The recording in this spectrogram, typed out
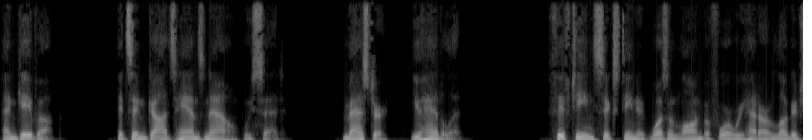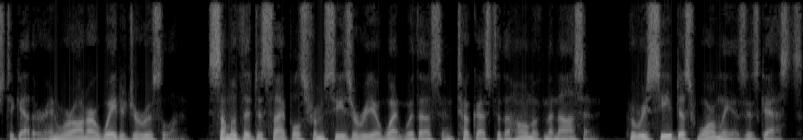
and gave up. It's in God's hands now, we said. Master, you handle it. 15 16 It wasn't long before we had our luggage together and were on our way to Jerusalem. Some of the disciples from Caesarea went with us and took us to the home of Mnason, who received us warmly as his guests.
